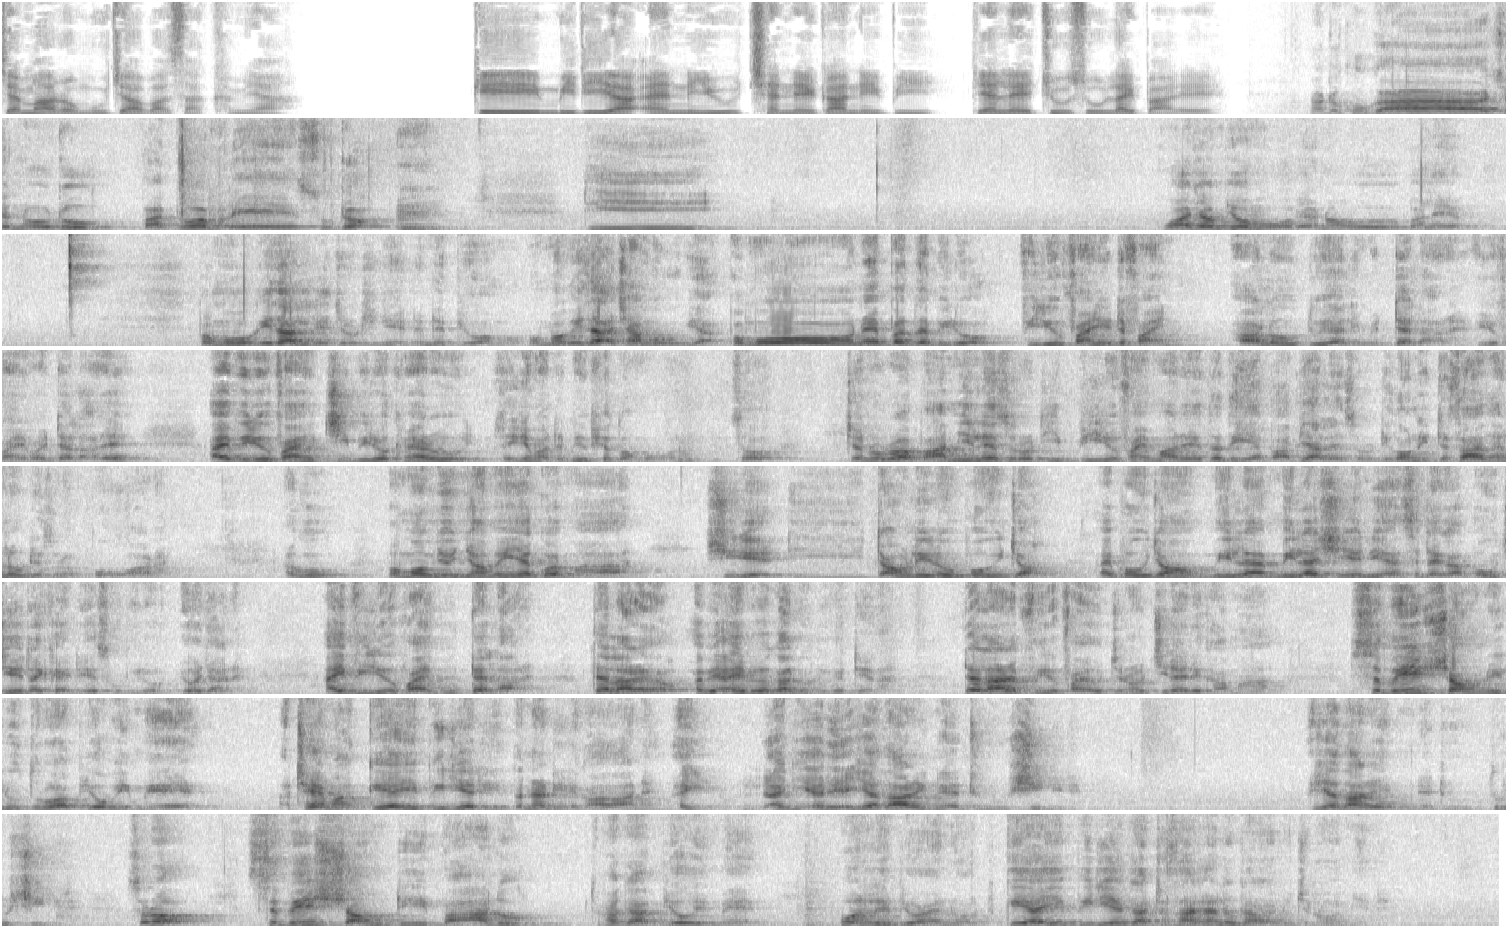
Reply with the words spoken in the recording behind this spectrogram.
ကျမ်းမာတော်မူကြပါစားခင်ဗျာ K Media and New Channel ကနေပြီးပြန်လည်ကြိုဆိုလိုက်ပါတယ်နောက်တစ်ခုကကျွန်တော်တို့ဘာပြောရမလဲဆိုတော့ဒီဟိုအကြောင်းပြောမှာပေါ့ဗျာနော်ဟိုဗာလဲဗမောကိစ္စလေးလည်းကျွန်တော်ဒီနေ့နည်းနည်းပြောရမှာဗမောကိစ္စအချမ်းမဟုတ်ဘူးဗျဗမောနဲ့ပတ်သက်ပြီးတော့ video file လေး define အားလုံးတွေ့ရလိမ့်မယ်တက်လာတယ် video file file တက်လာတယ်အဲ့ video file ကိုကြည့်ပြီးတော့ခင်ဗျားတို့စိတ်ထဲမှာတစ်မျိုးဖြစ်သွားမှာပေါ့နော်ဆိုတော့ ကျွန်တော်တို့ကဘာမြင်လဲဆိုတော့ဒီ video file မှာလည်းတက်တည်းကဘာပြလဲဆိုတော့ဒီကောင်တွေတစားကန်လုပ်တယ်ဆိုတော့ပေါ်သွားတာအခုဗမောမျိုးညောင်ပင်ရက်ကွက်မှာရှိတဲ့ဒီတောင်လေးလုံးဘုံကြီးကျောင်းအဲ့ဘုံကြီးကျောင်းမေလာမေလာရှိရနေရစစ်တပ်ကဘုံကျဲတိုက်ခိုက်တယ်ဆိုပြီးတော့ပြောကြတယ်အဲ့ video file ကူတက်လာတယ်တက်လာတယ်အဲ့အဲ့ဘက်ကလူတွေပဲတင်လာတက်လာတဲ့ video file ကိုကျွန်တော်ကြည့်လိုက်တဲ့ခါမှာစပေးရှောင်းလေးလို့သူတို့ကပြောပြီးမဲ့အထက်မှာ KIA PDF တွေတနက်တွေတကားကားနဲ့အဲ့အဲ့ဒီအဲ့ဒီအရသားတွေနဲ့အတူတူရှိနေတယ်အရသားတွေနဲ့အတူသူတို့ရှိနေတယ်ဆိုတော့စပေးရှောင်းတွေပါလို့တစ်ဖက်ကပြောပြီးမဲ့ ပွင့်လင်းပြောရင်တော့ KIA PDF ကဒဇာကန်လောက်ထားတယ်လို့ကျွန်တော်ကမြင်တယ်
